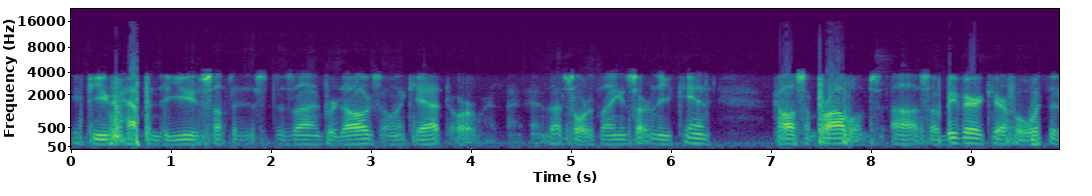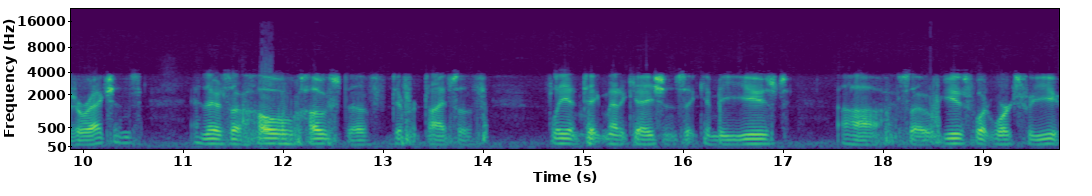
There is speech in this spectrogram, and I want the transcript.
if you happen to use something that's designed for dogs on a cat or that sort of thing, and certainly you can cause some problems. Uh, so be very careful with the directions. And there's a whole host of different types of flea and tick medications that can be used uh, so use what works for you.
